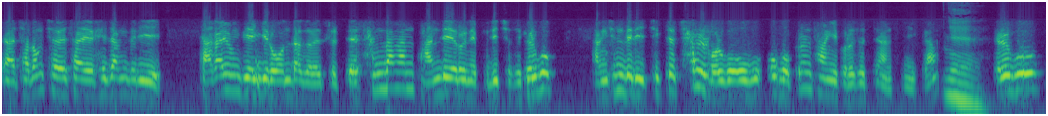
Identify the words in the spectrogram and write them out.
아, 자동차 회사의 회장들이 자가용 비행기로 온다 그랬을 때 상당한 반대 여론에 부딪혀서 결국 당신들이 직접 차를 몰고 오고, 오고 그런 상황이 벌어졌지 않습니까? 예. 결국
